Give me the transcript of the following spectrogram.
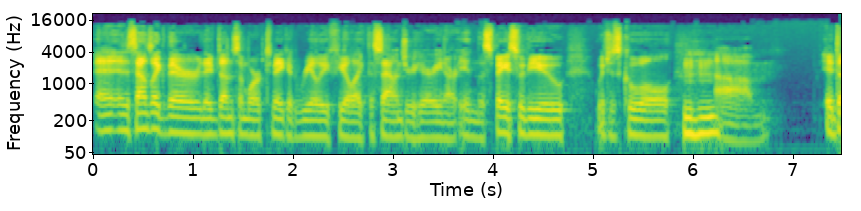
and it sounds like they're they've done some work to make it really feel like the sounds you're hearing are in the space with you, which is cool. Mm-hmm. Um, it,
